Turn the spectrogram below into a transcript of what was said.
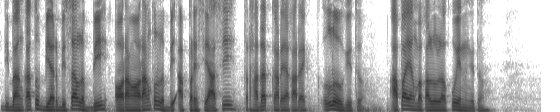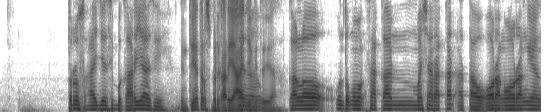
di Bangka tuh biar bisa lebih orang-orang tuh lebih apresiasi terhadap karya-karya lu gitu. Apa yang bakal lu lakuin gitu? Terus aja sih berkarya sih. Intinya terus berkarya aja Nah, gitu ya. Kalau untuk memaksakan masyarakat atau orang-orang yang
